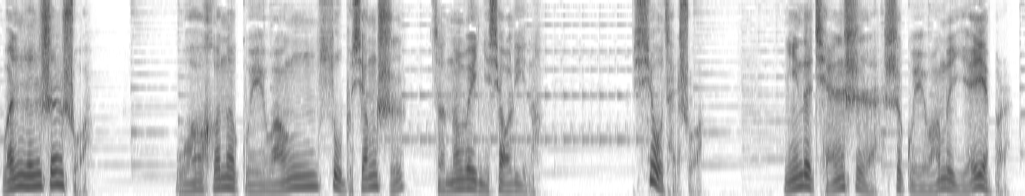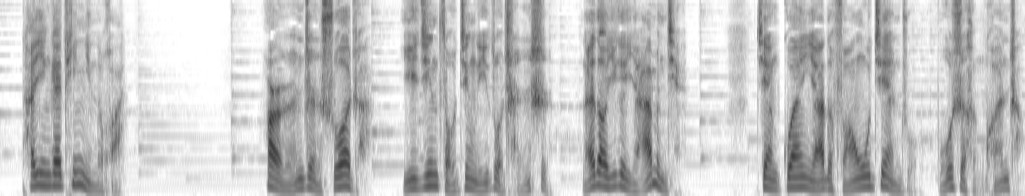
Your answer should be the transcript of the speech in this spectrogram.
文人生说：“我和那鬼王素不相识，怎能为你效力呢？”秀才说：“您的前世是鬼王的爷爷辈，他应该听您的话。”二人正说着，已经走进了一座城市，来到一个衙门前，见官衙的房屋建筑不是很宽敞。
